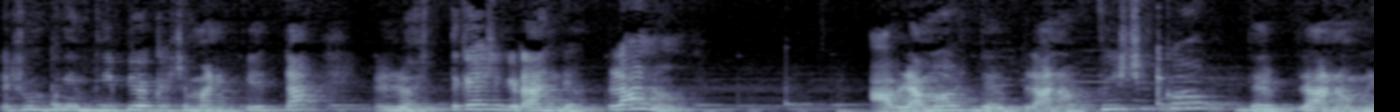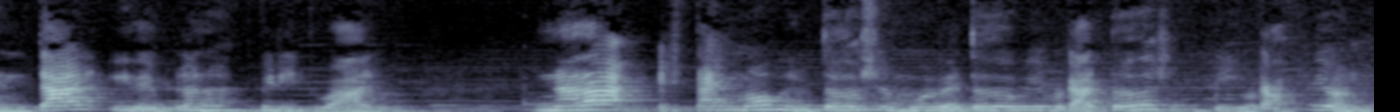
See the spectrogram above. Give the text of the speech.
es un principio que se manifiesta en los tres grandes planos. Hablamos del plano físico, del plano mental y del plano espiritual. Nada está inmóvil, todo se mueve, todo vibra, todo es vibración.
